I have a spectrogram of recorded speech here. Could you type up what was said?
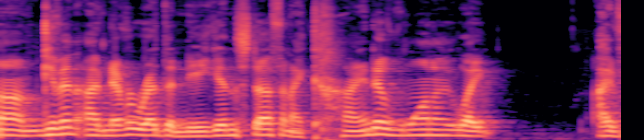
Um, given I've never read the Negan stuff, and I kind of want to like, I've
